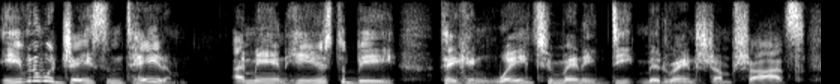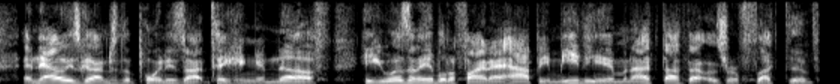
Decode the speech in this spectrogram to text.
even with Jayson Tatum. I mean, he used to be taking way too many deep mid range jump shots, and now he's gotten to the point he's not taking enough. He wasn't able to find a happy medium, and I thought that was reflective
